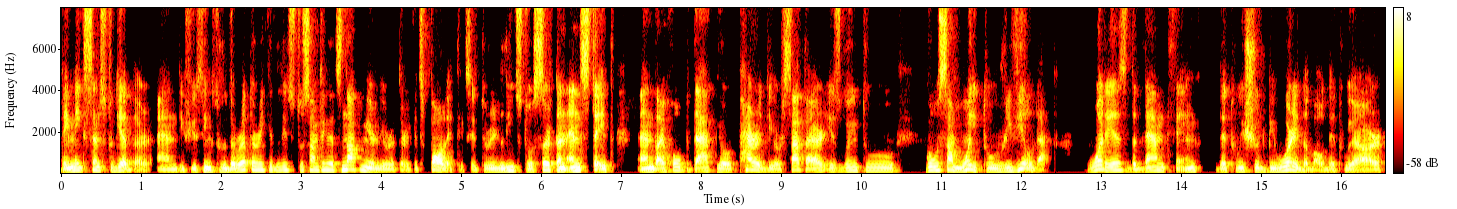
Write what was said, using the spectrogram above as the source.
they make sense together. And if you think through the rhetoric, it leads to something that's not merely rhetoric, it's politics. It really leads to a certain end state. And I hope that your parody or satire is going to go some way to reveal that. What is the damn thing that we should be worried about, that we are,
